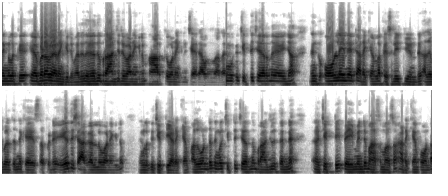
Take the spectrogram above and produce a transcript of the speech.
നിങ്ങൾക്ക് എവിടെ വേണമെങ്കിലും അതായത് ഏത് ബ്രാഞ്ചിൽ വേണമെങ്കിലും ആർക്ക് വേണമെങ്കിലും ചേരാവുന്നതാണ്. നിങ്ങൾക്ക് ചിട്ടി ചേർന്ന് കഴിഞ്ഞാൽ നിങ്ങൾക്ക് ഓൺലൈനായിട്ട് അടയ്ക്കാനുള്ള ഫെസിലിറ്റി ഉണ്ട്. അതേപോലെ തന്നെ കെ എസ് എഫിയുടെ ഏത് ശാഖകളിൽ വേണമെങ്കിലും നിങ്ങൾക്ക് ചിട്ടി അടയ്ക്കാം. അതുകൊണ്ട് നിങ്ങൾ ചിട്ടി ചേർന്ന ബ്രാഞ്ചിൽ തന്നെ ചിട്ടി പേയ്മെന്റ് മാസം മാസം അടയ്ക്കാൻ പോകേണ്ട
